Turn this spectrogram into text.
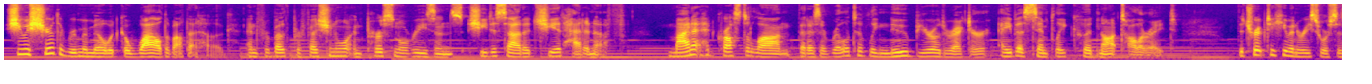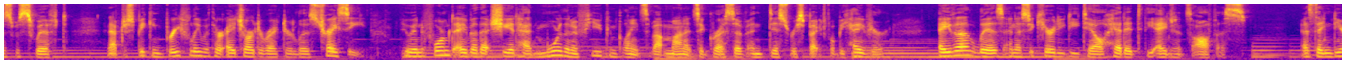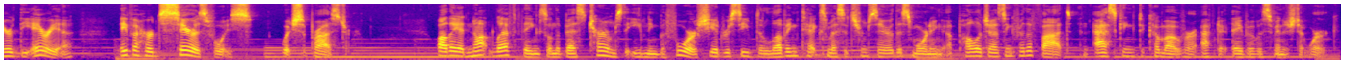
She was sure the rumor mill would go wild about that hug, and for both professional and personal reasons, she decided she had had enough. Minot had crossed a line that, as a relatively new bureau director, Ava simply could not tolerate. The trip to Human Resources was swift, and after speaking briefly with her HR director, Liz Tracy, who informed Ava that she had had more than a few complaints about Minot's aggressive and disrespectful behavior, Ava, Liz, and a security detail headed to the agent's office. As they neared the area, Ava heard Sarah's voice, which surprised her. While they had not left things on the best terms the evening before, she had received a loving text message from Sarah this morning apologizing for the fight and asking to come over after Ava was finished at work.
